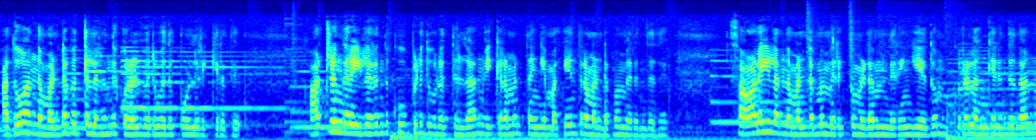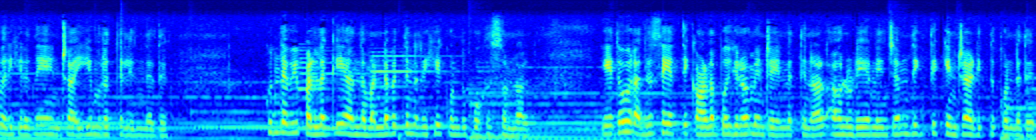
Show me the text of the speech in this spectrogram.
அதோ அந்த மண்டபத்திலிருந்து குரல் வருவது போல் இருக்கிறது. ஆற்றங்கரையிலிருந்து கூப்பிடு தூரத்தில் தான் விக்ரமன் தங்கிய மகேந்திர மண்டபம் இருந்தது. சாலையில் அந்த மண்டபம் இருக்கும் இடம் நெருங்கியதும் குரல் அங்கிருந்துதான் வருகிறதே என்று ஐயமுறத் தெளிந்தது. குந்தவி பல்லக்கை அந்த மண்டபத்தின் அருகே கொண்டு போக சொன்னாள். ஏதோ ஒரு அதிசயத்தை காணப்போகிறோம் என்ற எண்ணத்தினால் அவளுடைய நெஞ்சம் திக் திக் என்று அடித்துக் கொண்டது.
